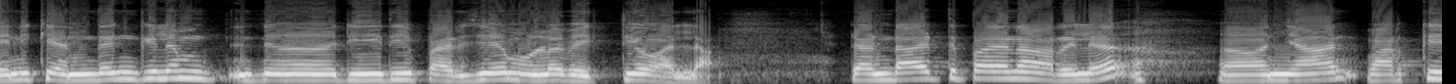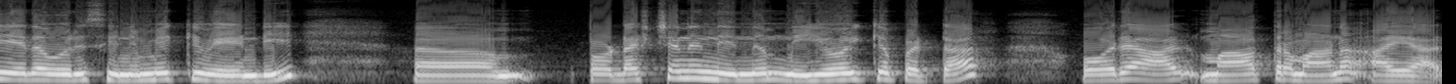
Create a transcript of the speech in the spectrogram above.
എനിക്ക് എന്തെങ്കിലും രീതി പരിചയമുള്ള വ്യക്തിയോ അല്ല. രണ്ടായിരത്തി പതിനാറിൽ ഞാൻ വർക്ക് ചെയ്ത ഒരു സിനിമയ്ക്ക് വേണ്ടി പ്രൊഡക്ഷനിൽ നിന്നും നിയോഗിക്കപ്പെട്ട ഒരാൾ മാത്രമാണ് അയാൾ.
